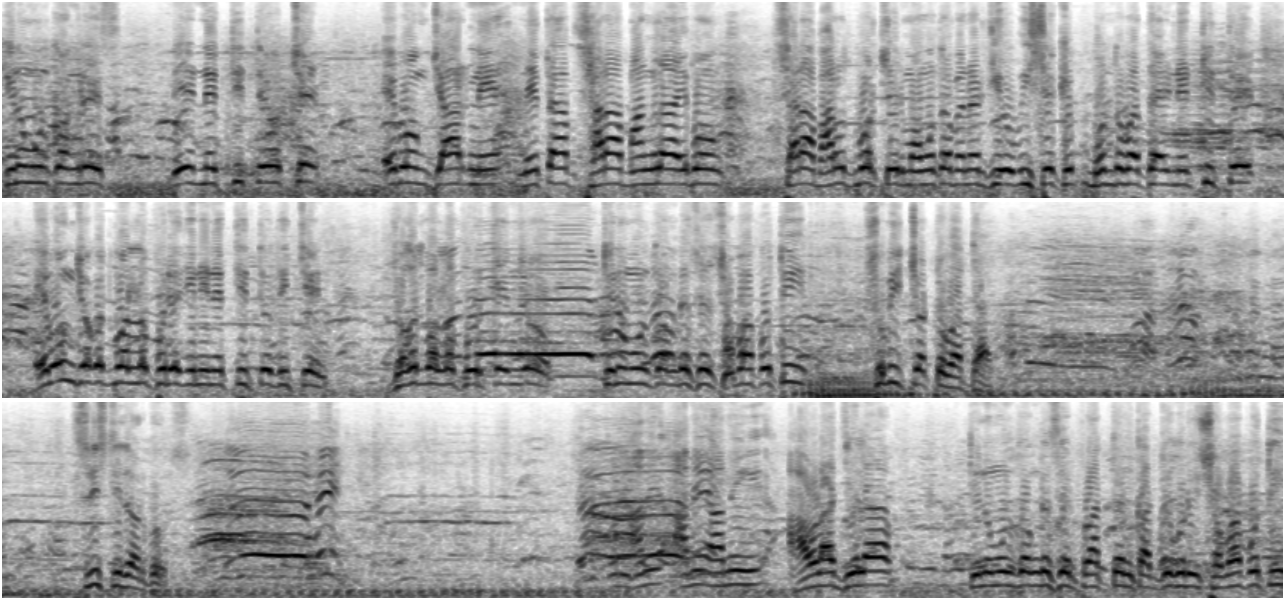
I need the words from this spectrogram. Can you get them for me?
তৃণমূল কংগ্রেস এর নেতৃত্বে হচ্ছে এবং যার নেতা সারা বাংলা এবং সারা ভারতবর্ষের মমতা ব্যানার্জি, অভিষেক বন্দ্যোপাধ্যায়ের নেতৃত্বে এবং জগৎবল্লভপুরে যিনি নেতৃত্ব দিচ্ছেন, জগৎবল্লভপুর কেন্দ্র তৃণমূল কংগ্রেসের সভাপতি সুবীর চট্টোপাধ্যায়। সৃষ্টিধর ঘোষ। আমি আমি আমি হাওড়া জেলা তৃণমূল কংগ্রেসের প্রাক্তন কার্যকরী সভাপতি,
